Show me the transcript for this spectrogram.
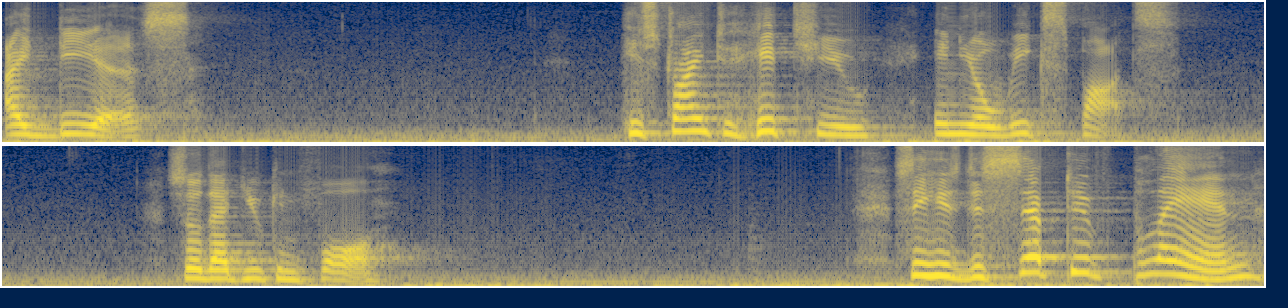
ideas. He's trying to hit you in your weak spots so that you can fall. See, his deceptive plan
